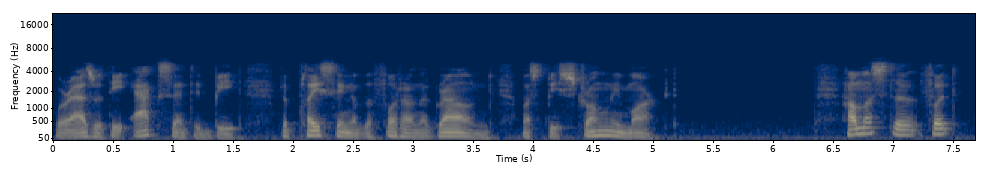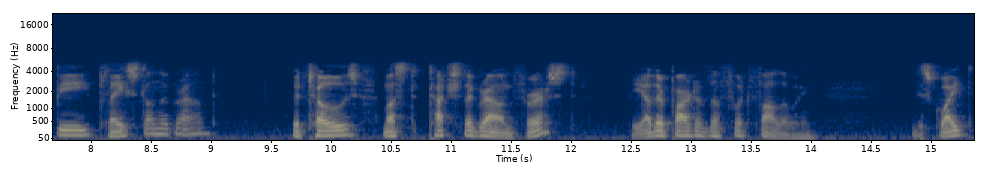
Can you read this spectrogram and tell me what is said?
whereas with the accented beat the placing of the foot on the ground must be strongly marked. How must the foot be placed on the ground? The toes must touch the ground first, the other part of the foot following. It is quite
